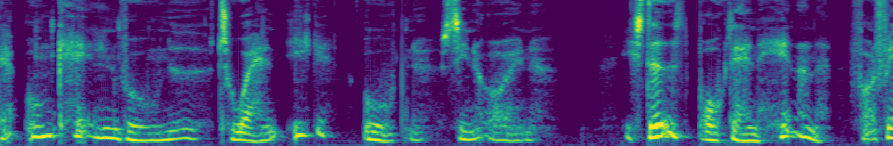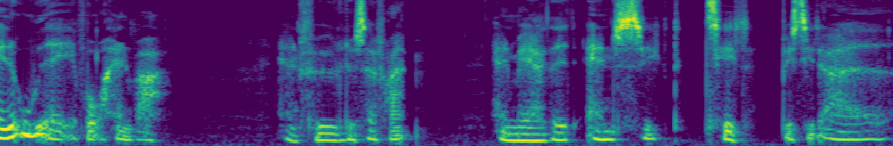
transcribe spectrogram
Da ungkalen vågnede, tog han ikke åbne sine øjne. I stedet brugte han hænderne for at finde ud af, hvor han var. Han følte sig frem. Han mærkede et ansigt tæt ved sit eget.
